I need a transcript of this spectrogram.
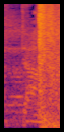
Shut down.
